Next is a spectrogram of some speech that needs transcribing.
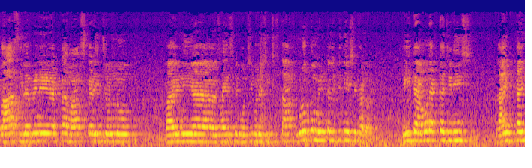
ক্লাস ইলেভেনের একটা মার্কস ক্যারির জন্য বা এমনি সায়েন্স নিয়ে পড়ছি বলে শিখছি, তা ওরকম মেন্টালিটি নিয়ে শেখা নয়। এইটা এমন একটা জিনিস লাইফ টাইম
